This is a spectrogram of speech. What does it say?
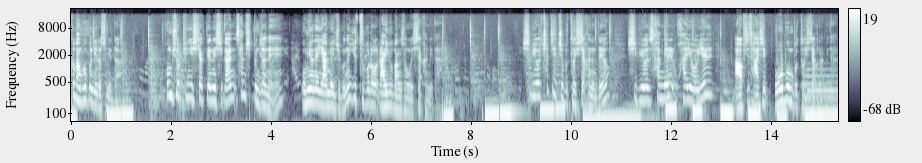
그 방법은 이렇습니다. 홈쇼핑이 시작되는 시간 30분 전에 오면의 야매주부는 유튜브로 라이브 방송을 시작합니다. 12월 첫째 주부터 시작하는데요. 12월 3일 화요일 9시 45분부터 시작을 합니다.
